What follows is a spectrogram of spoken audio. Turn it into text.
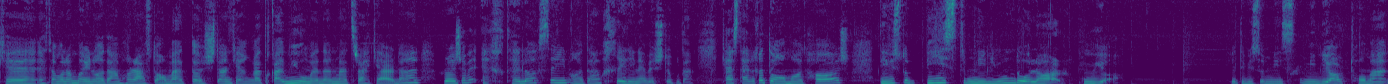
که احتمالا با این آدم ها رفت آمد داشتن که انقدر قوی اومدن مطرح کردن راجع به اختلاس این آدم خیلی نوشته بودن که از طریق دامادهاش 220 میلیون دلار گویا. یا 220 میلیارد تومن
